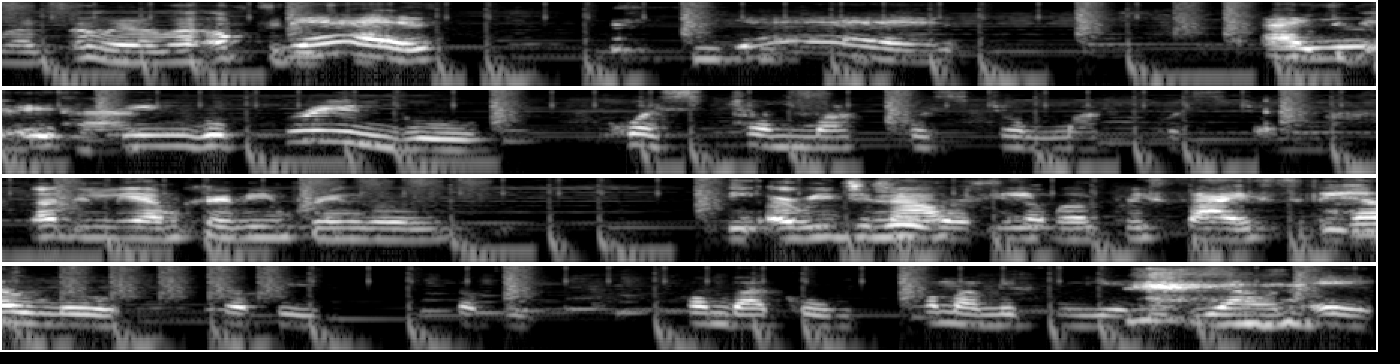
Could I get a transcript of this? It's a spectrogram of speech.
But oh well, we're up to the Yes. yes. Are you a single Pringle? Question mark, question mark, question mark. Suddenly I'm craving Pringles. The original Jesus, flavor precisely. Hell no. Stop it. Stop it. Come back home. Come and meet me here. We are on air.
